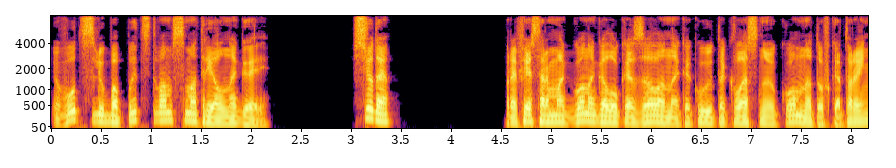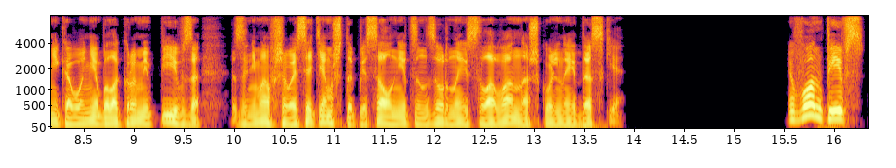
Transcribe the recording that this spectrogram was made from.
Вуд с любопытством смотрел на Гарри. «Сюда», Профессор МакГонагал указала на какую-то классную комнату, в которой никого не было, кроме Пивза, занимавшегося тем, что писал нецензурные слова на школьной доске. «Вон, Пивз!»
